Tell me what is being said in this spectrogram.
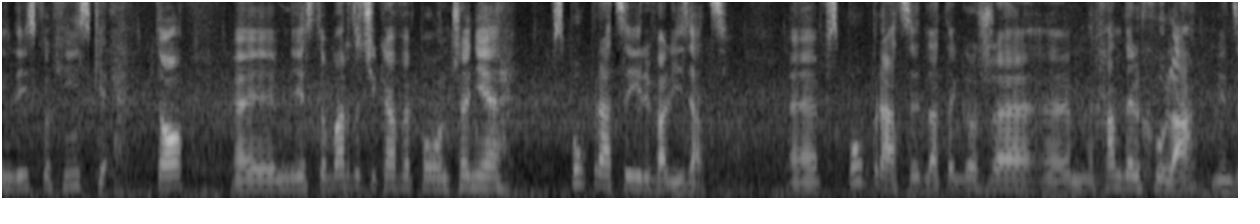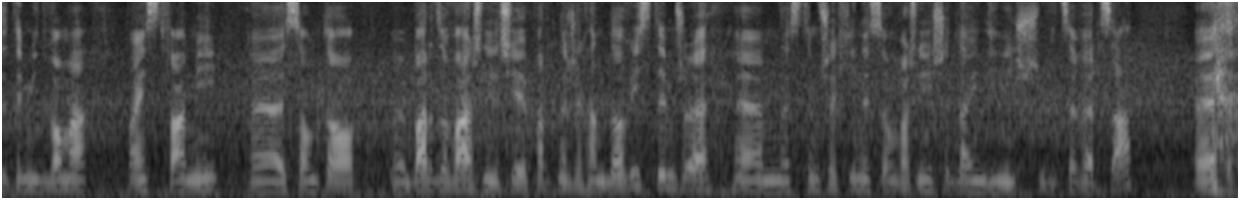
indyjsko-chińskie, to e, jest to bardzo ciekawe połączenie współpracy i rywalizacji. Współpracy, dlatego że handel hula między tymi dwoma państwami są to bardzo ważni dla siebie partnerzy handlowi, z tym, że, z tym, że Chiny są ważniejsze dla Indii niż vice versa.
